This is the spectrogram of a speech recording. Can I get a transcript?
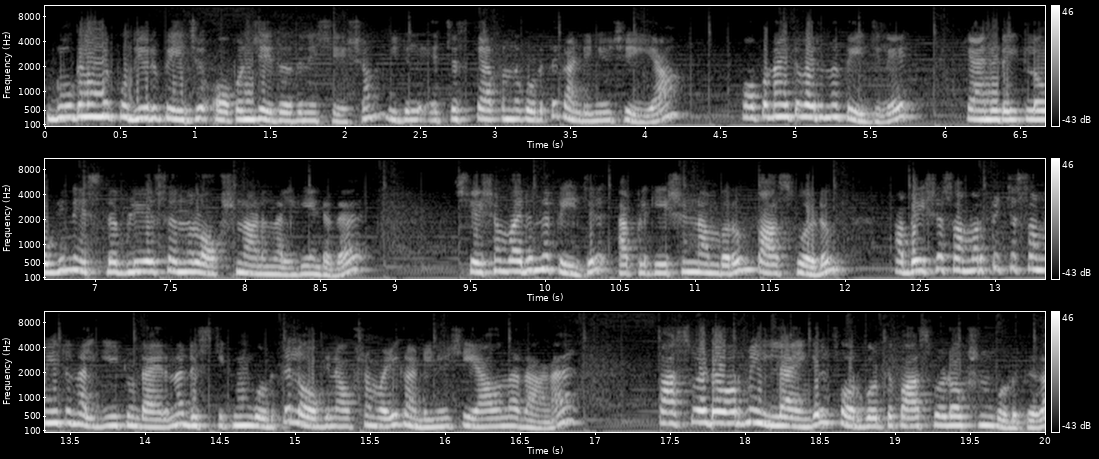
ഗൂഗിളിന്റെ പുതിയൊരു പേജ് ഓപ്പൺ ചെയ്തതിന് ശേഷം ഇതിൽ എച്ച് എസ് ക്യാപ്പ് എന്ന് കൊടുത്ത് കണ്ടിന്യൂ ചെയ്യുക. ഓപ്പൺ ആയിട്ട് വരുന്ന പേജിലെ candidate login S W S എന്നുള്ള ഓപ്ഷനാണ് നൽകേണ്ടത്. ശേഷം വരുന്ന പേജിൽ ആപ്ലിക്കേഷൻ നമ്പറും പാസ്വേഡും അപേക്ഷ സമർപ്പിച്ച സമയത്ത് നൽകിയിട്ടുണ്ടായിരുന്ന ഡിസ്ട്രിക്റ്റും കൊടുത്ത് ലോഗിൻ ഓപ്ഷൻ വഴി കണ്ടിന്യൂ ചെയ്യാവുന്നതാണ്. പാസ്വേഡ് ഓർമ്മയില്ല എങ്കിൽ ഫോർഗോട്ട് പാസ്വേഡ് ഓപ്ഷൻ കൊടുക്കുക.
